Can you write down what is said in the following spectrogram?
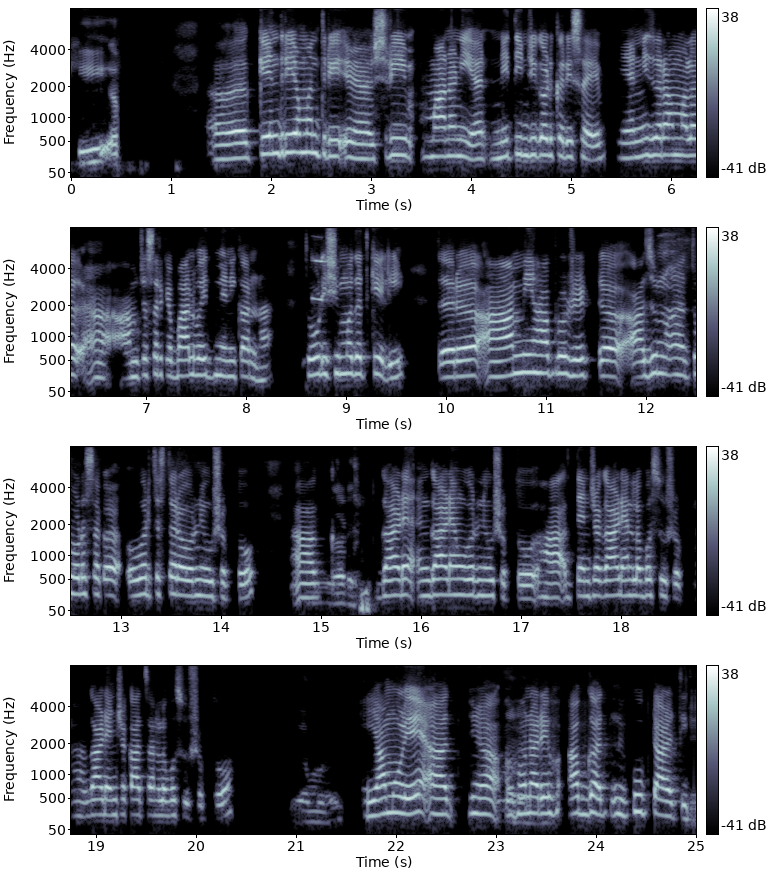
की अ, केंद्रीय मंत्री अ, श्री माननीय नितीनजी गडकरी साहेब यांनी जर आम्हाला अ, आमच्यासारख्या बालवैज्ञानिकांना थोडीशी मदत केली तर आम्ही हा प्रोजेक्ट अजून थोडासा वरच्या स्तरावर नेऊ शकतो. गाड्या. गाड्या गाड्यांवर नेऊ शकतो. हा त्यांच्या गाड्यांना बसू शकतो गाड्यांच्या काचांना बसू शकतो. यामुळे? होणारे अपघात खूप टाळतील.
